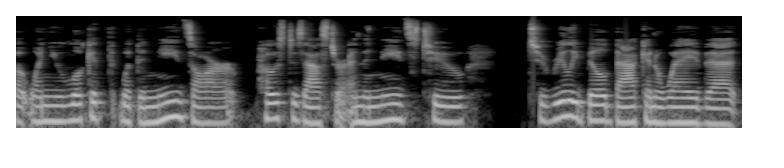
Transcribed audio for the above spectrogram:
but when you look at what the needs are post disaster and the needs to to really build back in a way that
